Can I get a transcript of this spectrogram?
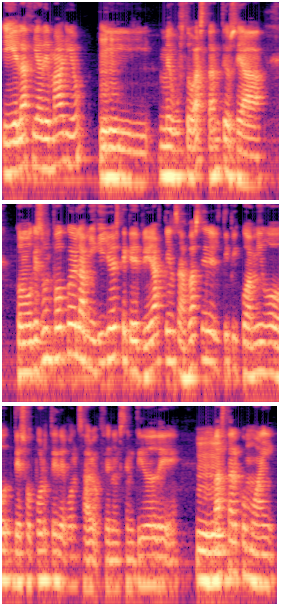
Y él hacía de Mario y me gustó bastante, o sea, como que es un poco el amiguillo este que de primeras piensas va a ser el típico amigo de soporte de Gonzalo, en el sentido de Ujú. va a estar como ahí.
